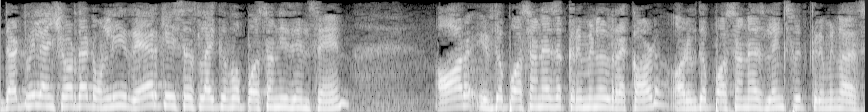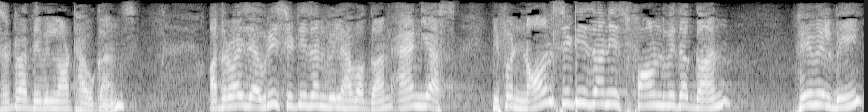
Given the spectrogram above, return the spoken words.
that will ensure that only rare cases like if a person is insane, or if the person has a criminal record, or if the person has links with criminal, etc., they will not have guns. Otherwise, every citizen will have a gun, and yes, if a non citizen is found with a gun, he will be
